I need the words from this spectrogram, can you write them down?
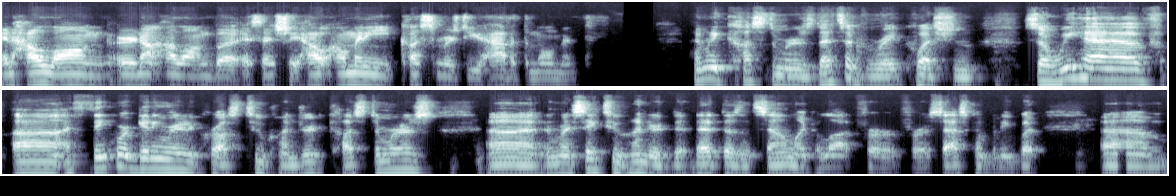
and how long or not how long but essentially how, how many customers do you have at the moment? How many customers? That's a great question. So we have uh, i think we're getting ready to cross 200 customers. Uh, and when i say 200 that doesn't sound like a lot for for a saas company but um,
